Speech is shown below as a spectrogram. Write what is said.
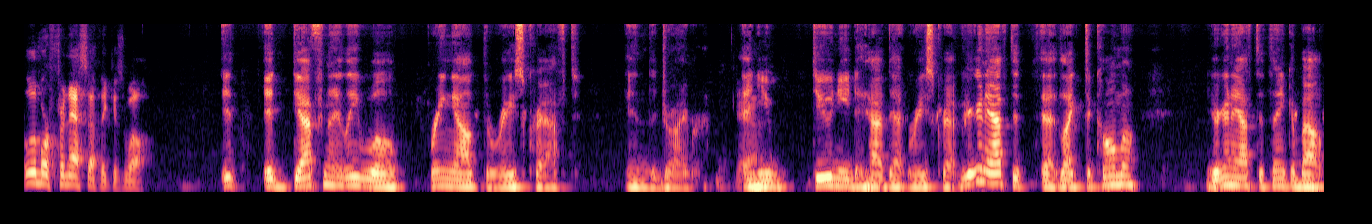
a little more finesse, I think, as well. It it definitely will bring out the racecraft in the driver, yeah. and you do need to have that racecraft. You're going to have to, uh, like Tacoma, you're going to have to think about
